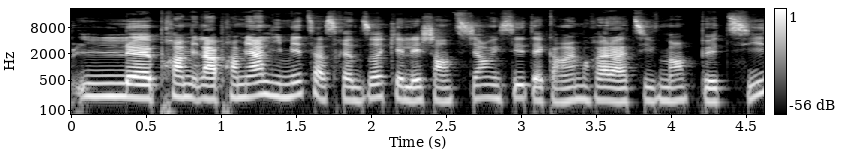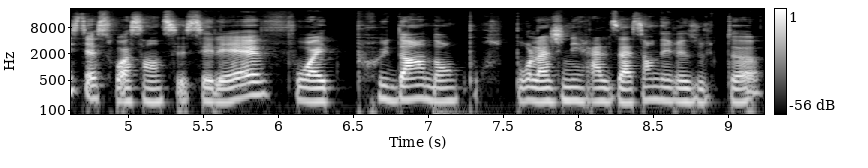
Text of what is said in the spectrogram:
Le la première limite, ça serait de dire que l'échantillon ici était quand même relativement petit. C'était 66 élèves. Il faut être prudent donc pour, la généralisation des résultats.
